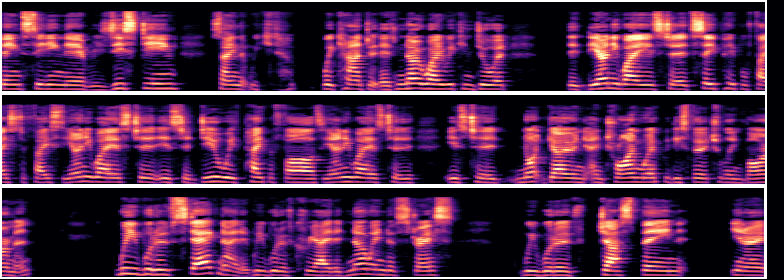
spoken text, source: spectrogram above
been sitting there resisting, saying that we we can't do it, there's no way we can do it, the, the only way is to see people face to face. The only way is to is to deal with paper files. The only way is to is to not go and, and try and work with this virtual environment. We would have stagnated. We would have created no end of stress. We would have just been, you know,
